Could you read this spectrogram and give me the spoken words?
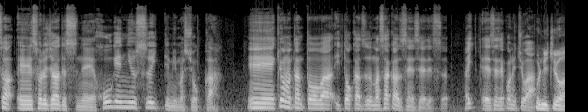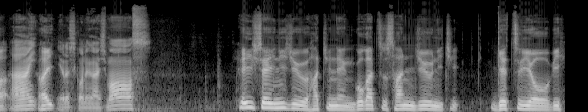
さあ、えー、それじゃあですね方言ニュースいってみましょうか、えー、今日の担当は伊藤和正和先生です。はい、えー、先生こんにちは。こんにちは。はい。はい。よろしくお願いします。平成28年5月30日月曜日。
